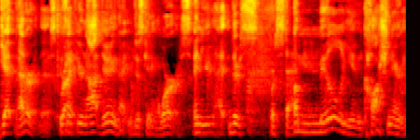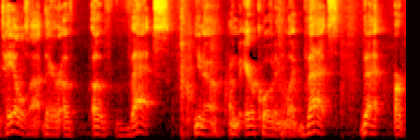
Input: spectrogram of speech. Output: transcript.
get better at this because Right. if you're not doing that you're just getting worse and you there's a million cautionary tales out there of of vets you know i'm air quoting like vets that are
